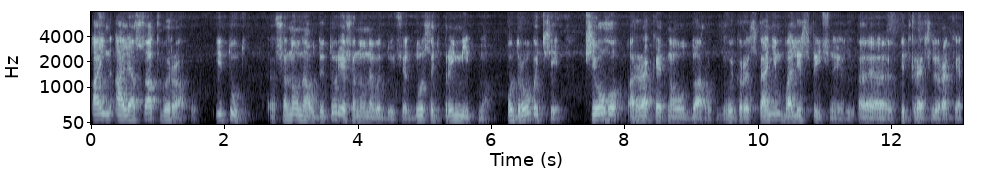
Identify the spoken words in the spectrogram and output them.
Айн Аль-Асад в Іраку. І тут, е, шановна аудиторія, шановна ведуча, досить примітно подробиці цього ракетного удару з використанням балістичних, е, підкреслю ракет.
